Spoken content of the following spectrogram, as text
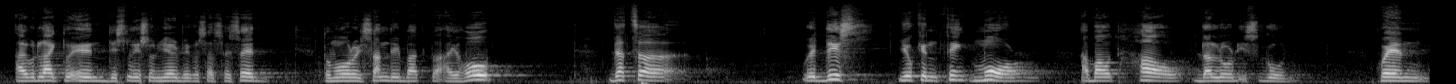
I would like to end this lesson here because, as I said, tomorrow is Sunday, but uh, I hope that uh, with this you can think more about how the Lord is good when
